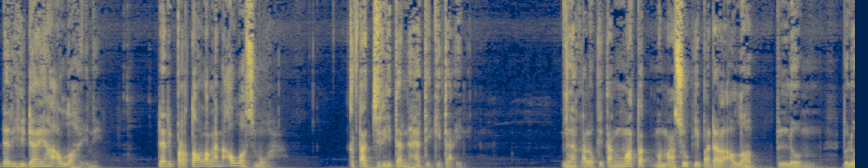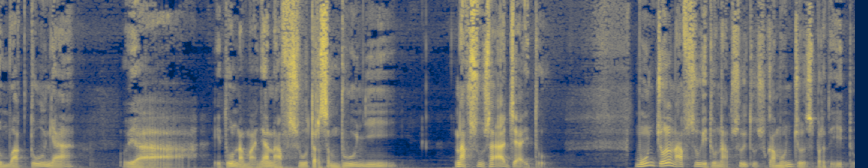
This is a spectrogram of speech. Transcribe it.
dari hidayah Allah ini. Dari pertolongan Allah semua. Ketajritan hati kita ini. Nah kalau kita ngotot memasuki padahal Allah belum belum waktunya, ya itu namanya nafsu tersembunyi. Nafsu saja itu. Muncul nafsu itu, nafsu itu suka muncul seperti itu.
